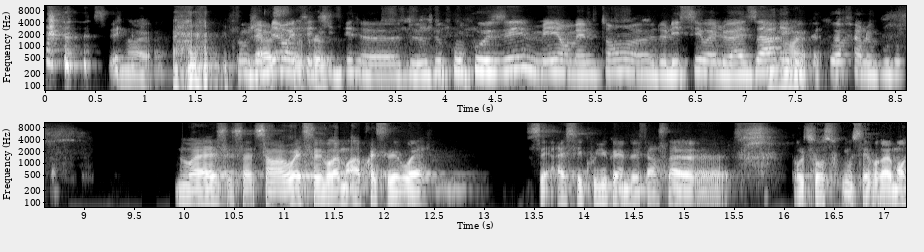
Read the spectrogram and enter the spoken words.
Donc j'aime bien cette idée de, de, de, composer, mais en même temps de laisser ouais, le hasard et le tatoueur faire le boulot. Quoi. Ouais, c'est ça. C'est ouais, c'est vraiment. Après, c'est ouais, c'est assez couillu quand même de faire ça euh, dans le sens où on sait vraiment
